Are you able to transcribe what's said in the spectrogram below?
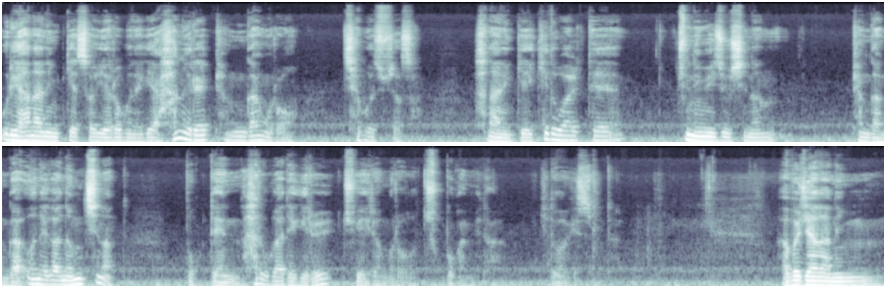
우리 하나님께서 여러분에게 하늘의 평강으로 채워주셔서 하나님께 기도할 때 주님이 주시는 평강과 은혜가 넘치는 복된 하루가 되기를 주의 이름으로 축복합니다. 기도하겠습니다. 아버지 하나님,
